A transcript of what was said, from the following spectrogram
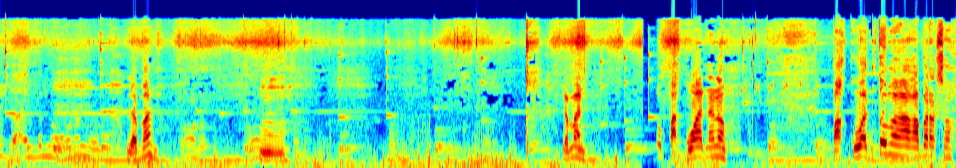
lang mo, kunan mo. laman. Oh, Mm. Laman. Oh, pakwan ano. Pakwan to mga kabaraks oh.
